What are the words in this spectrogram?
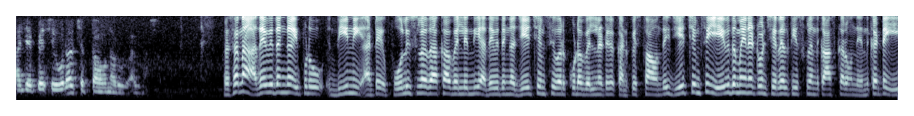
అని చెప్పేసి కూడా చెప్తా ఉన్నారు అవినాష్. ప్రసన్న అదేవిధంగా ఇప్పుడు దీన్ని అంటే పోలీసుల దాకా వెళ్ళింది అదేవిధంగా జిహెచ్ఎంసీ వరకు కూడా వెళ్ళినట్టుగా కనిపిస్తూ ఉంది. జిహెచ్ఎంసీ ఏ విధమైనటువంటి చర్యలు తీసుకునేందుకు ఆస్కారం ఉంది? ఎందుకంటే ఈ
